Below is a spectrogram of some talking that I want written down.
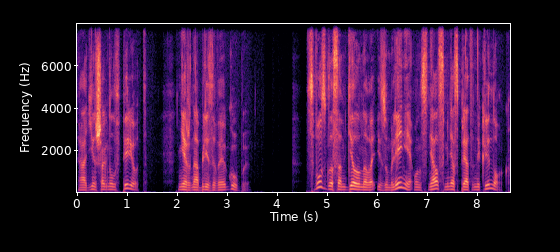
а один шагнул вперед, нервно облизывая губы. С возгласом деланного изумления он снял с меня спрятанный клинок,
